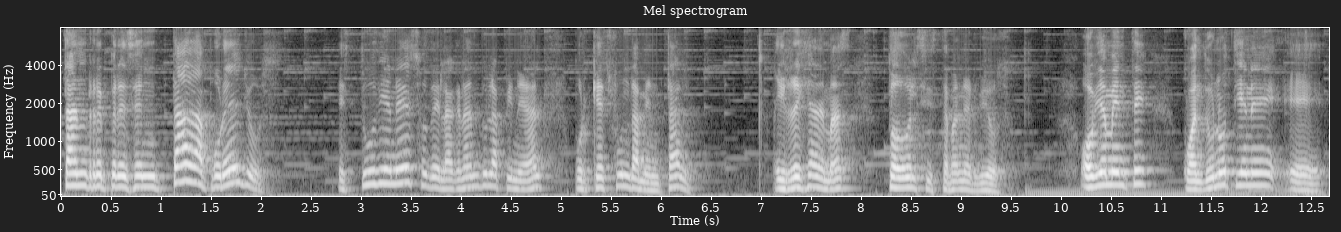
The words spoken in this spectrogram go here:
tan representada por ellos. Estudien eso de la glándula pineal porque es fundamental y rige además todo el sistema nervioso. Obviamente, cuando uno tiene eh,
